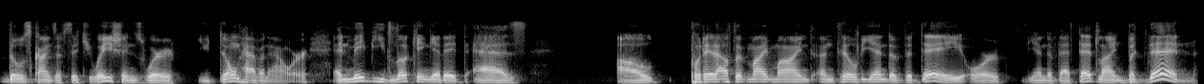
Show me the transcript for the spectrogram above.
those kinds of situations where you don't have an hour and maybe looking at it as I'll put it out of my mind until the end of the day or the end of that deadline. But then,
